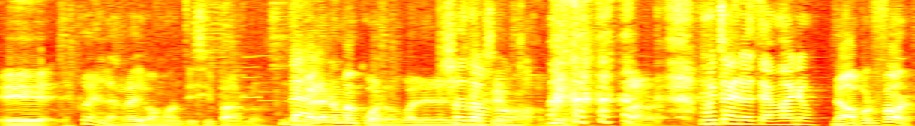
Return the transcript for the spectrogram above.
Eh, después en las redes vamos a anticiparlo. Porque ahora no me acuerdo cuál era el Yo próximo. Bien. Muchas gracias, Manu. No, por favor.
